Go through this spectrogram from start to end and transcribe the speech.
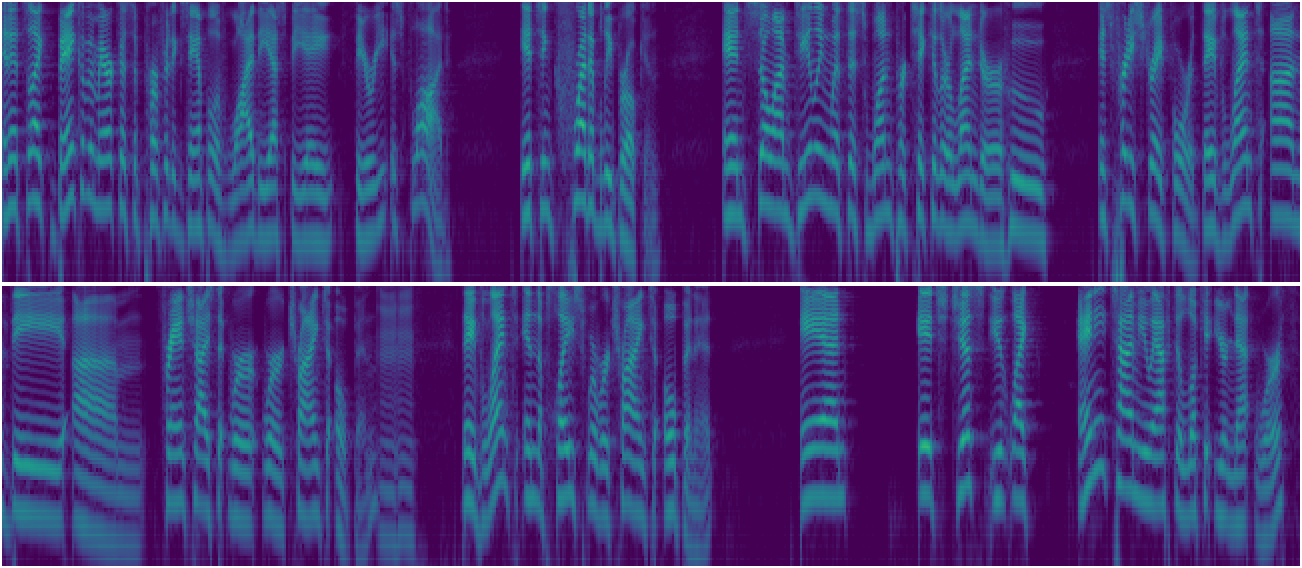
and it's like Bank of America is a perfect example of why the SBA theory is flawed. It's incredibly broken. And so I'm dealing with this one particular lender who is pretty straightforward. They've lent on the um, franchise that we're, we're trying to open. They've lent in the place where we're trying to open it. And it's just you, like anytime you have to look at your net worth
